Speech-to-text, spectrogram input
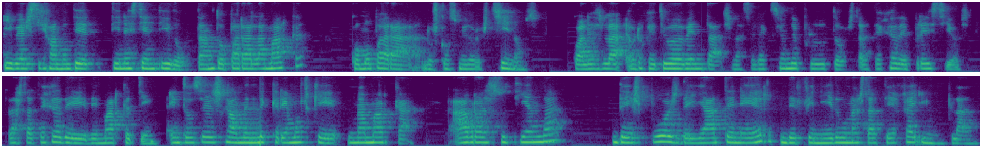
y ver si realmente tiene sentido tanto para la marca como para los consumidores chinos cuál es el objetivo de ventas, la selección de productos, estrategia de precios, la estrategia de, marketing. Entonces, realmente queremos que una marca abra su tienda después de ya tener definido una estrategia y un plan.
